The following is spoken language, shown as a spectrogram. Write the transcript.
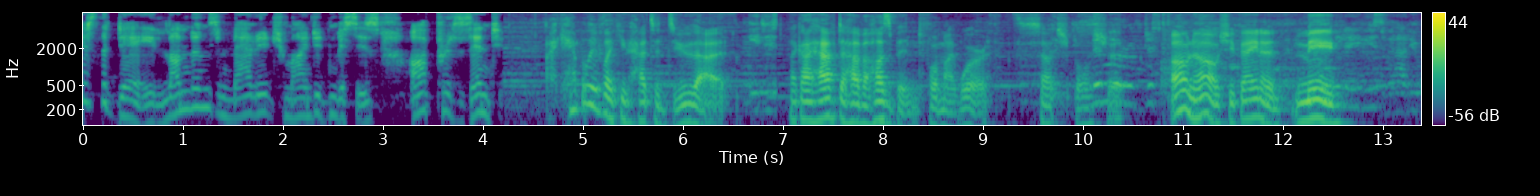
is the day London's marriage minded misses are presented. I can't believe like you had to do that. Like I have to have a husband for my worth. Such bullshit. Oh no, she fainted. Me. Ladies value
